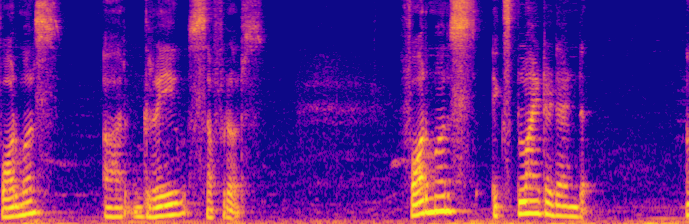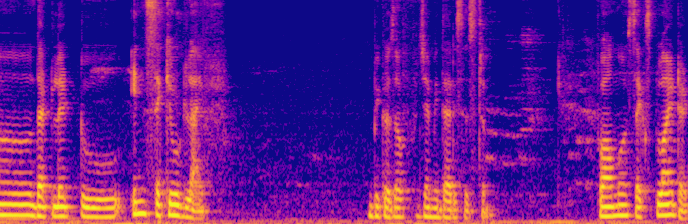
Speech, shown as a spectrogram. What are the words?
Farmers are grave sufferers. Farmers exploited and uh, that led to insecure life because of Jamindari system. Farmers exploited.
